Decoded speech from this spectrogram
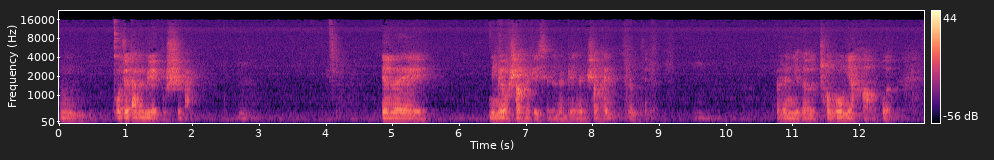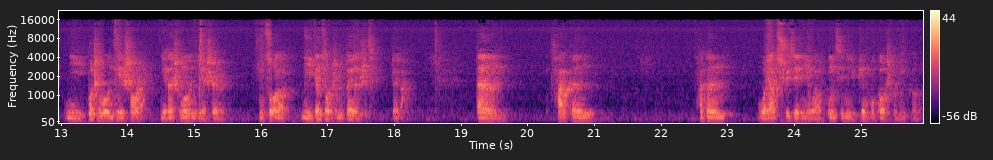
嗯，我觉得大概率也不是吧。嗯。因为你没有伤害这些人，这些人伤害你，就这么简单。嗯。就是你的成功也好，或你不成功你自己受着，你的成功也是你做了，你一定做了什么对的事情，对吧？但，他跟，他跟我要曲解你，我要攻击你，并不构成一个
